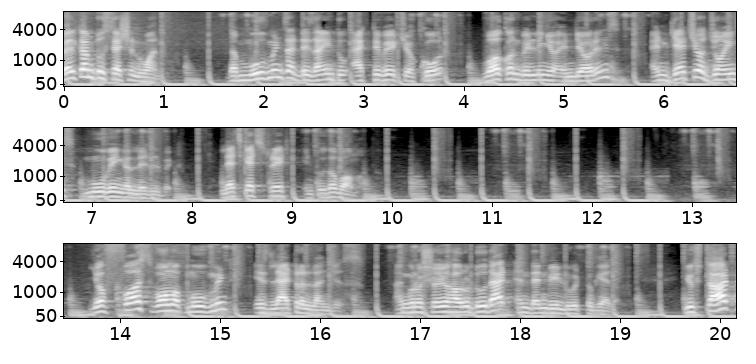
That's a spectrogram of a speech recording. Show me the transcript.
Welcome to session one. The movements are designed to activate your core, work on building your endurance, and get your joints moving a little bit. Let's get straight into the warm up. Your first warm up movement is lateral lunges. I'm going to show you how to do that and then we'll do it together. You start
